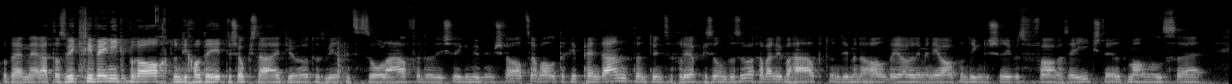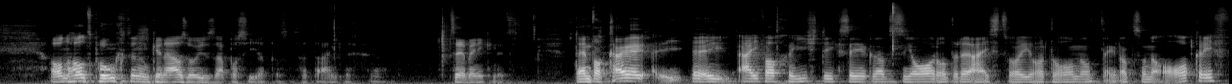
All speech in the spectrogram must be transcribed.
Von dem her hat das wirklich wenig gebracht und ich habe dort schon gesagt, ja, das wird jetzt so laufen, das ist irgendwie beim Staatsanwalt ein bisschen pendent, dann tun sie ein etwas untersuchen, wenn überhaupt, und in einem halben Jahr, in einem Jahr kommt irgendein Schreibungsverfahren eingestellt, mangels äh, Anhaltspunkten und genau so ist es auch passiert. Also es hat eigentlich äh, sehr wenig genützt. Ist einfach kein äh, einfacher Einstieg gesehen, gerade ein Jahr oder ein, zwei Jahre da und dann gerade so einen Angriff.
